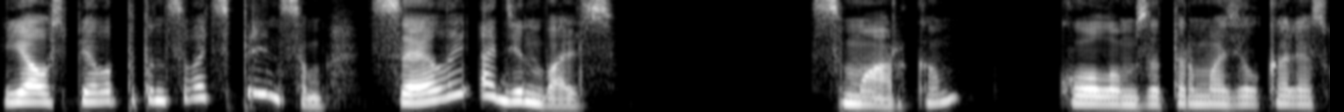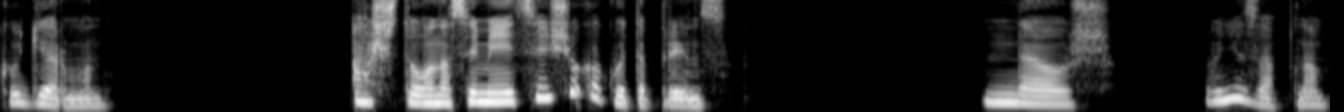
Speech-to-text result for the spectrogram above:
я успела потанцевать с принцем целый один вальс. С Марком колом затормозил коляску Герман. А что, у нас имеется еще какой-то принц? Да уж, внезапно.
